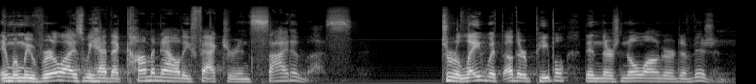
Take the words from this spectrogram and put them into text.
And when we realize we have that commonality factor inside of us to relate with other people, then there's no longer a division.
